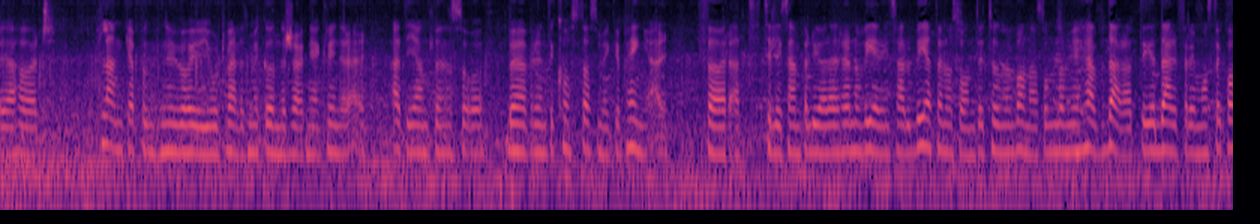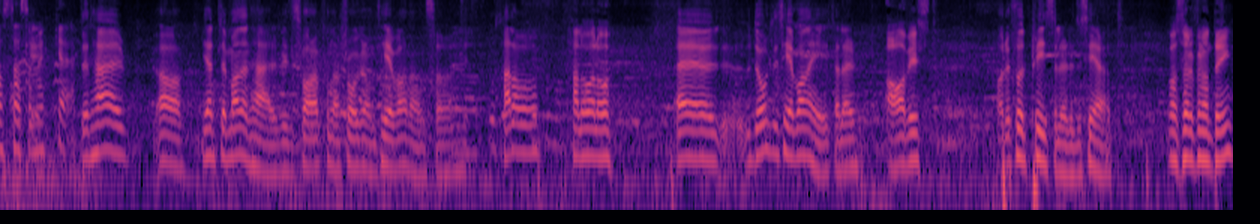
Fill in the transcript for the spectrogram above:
jag hört. Planka.nu har ju gjort väldigt mycket undersökningar kring det där. Att egentligen så behöver det inte kosta så mycket pengar för att till exempel göra renoveringsarbeten och sånt i tunnelbanan som de ju hävdar att det är därför det måste kosta så mycket. Den här, ja, gentlemannen här vill svara på några frågor om T-banan så... Hallå? Hallå, hallå. Eh, du åkte T-banan hit eller? Ja, visst. Har du fullt pris eller reducerat? Vad sa du för någonting?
